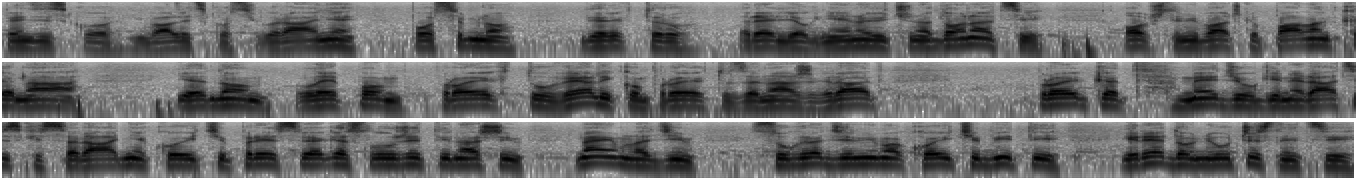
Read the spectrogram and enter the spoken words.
penzijsko i invalidsko osiguranje, posebno direktoru Relje Ognjenoviću na donaciji opštini Bačka Palanka na jednom lepom projektu, velikom projektu za naš grad, projekat međugeneracijske saradnje koji će pre svega služiti našim najmlađim sugrađanima koji će biti i redovni učesnici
